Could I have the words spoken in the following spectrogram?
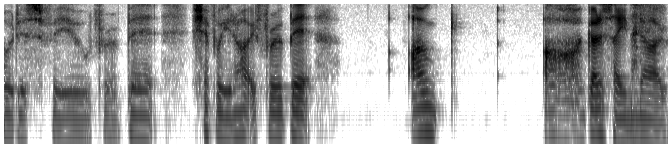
Huddersfield for a bit, Sheffield United for a bit. I'm, oh, I'm going to say no.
